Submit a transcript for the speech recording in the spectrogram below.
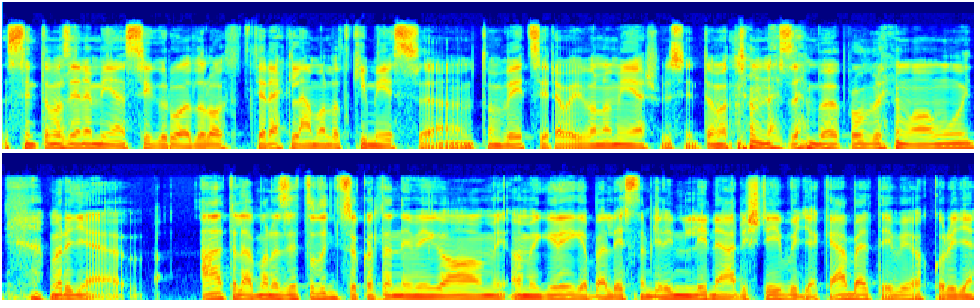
szerintem azért nem ilyen szigorú a dolog. Ha reklám alatt kimész, tudom, WC-re vagy valami ilyesmi, szerintem ott nem lesz ebből probléma amúgy, mert ugye általában azért tudod, hogy szokott lenni még, a, amíg régebben néztem, ugye lineáris tévé, ugye kábel tévé, akkor ugye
